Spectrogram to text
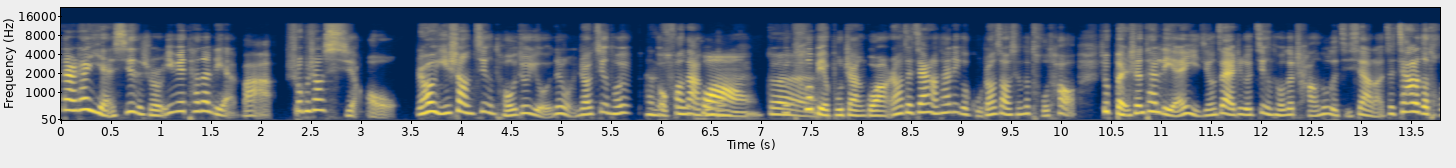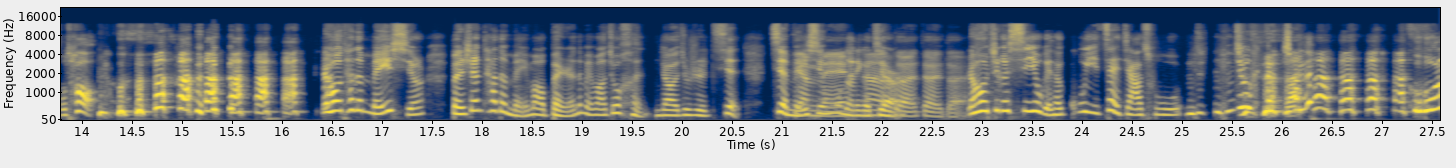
但是他演戏的时候，因为他的脸吧说不上小，然后一上镜头就有那种你知道镜头有放大功能，对，就特别不沾光，然后再加上他那个古装造型的头套，就本身他脸已经在这个镜头的长度的极限了，再加了个头套，然后他的眉形本身他的眉毛本人的眉毛就很你知道就是剑剑眉剑星目的那个劲儿，对对对。然后这个戏又给他故意再加粗，你 你就感觉 除了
